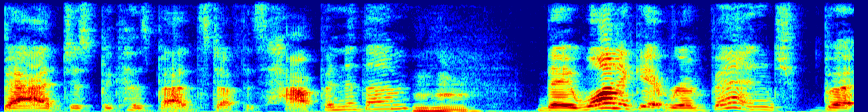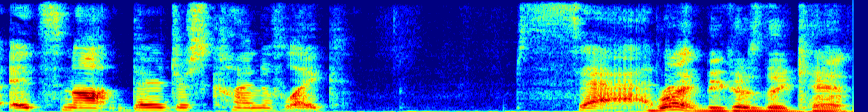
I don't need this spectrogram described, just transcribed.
bad just because bad stuff has happened to them. hmm They want to get revenge, but it's not. They're just kind of like sad. Right, because they can't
